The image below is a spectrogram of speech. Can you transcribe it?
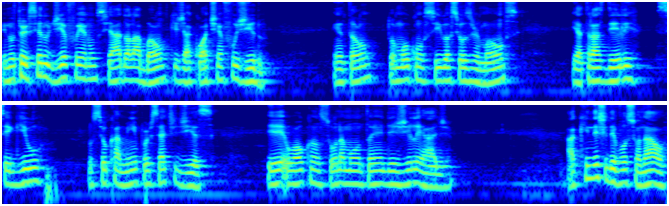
E no terceiro dia foi anunciado a Labão que Jacó tinha fugido. Então tomou consigo a seus irmãos e atrás dele seguiu no seu caminho por sete dias e o alcançou na montanha de Gileade. Aqui neste devocional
